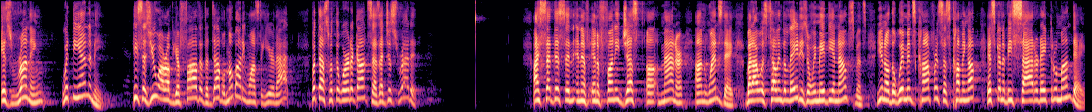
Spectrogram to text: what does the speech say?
is running with the enemy. He says, You are of your father, the devil. Nobody wants to hear that. But that's what the word of God says. I just read it. I said this in, in, a, in a funny, just uh, manner on Wednesday, but I was telling the ladies when we made the announcements, you know, the women's conference is coming up. It's going to be Saturday through Monday.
